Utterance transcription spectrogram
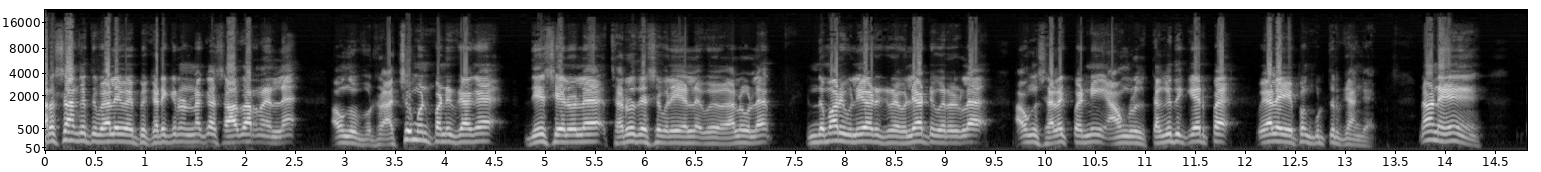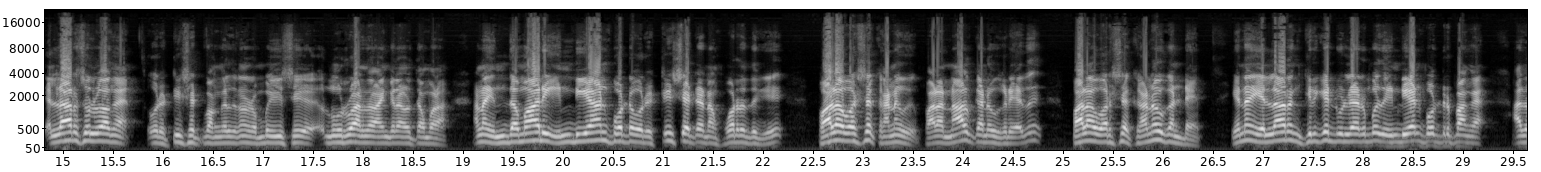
அரசாங்கத்து வேலைவாய்ப்பு கிடைக்கணுன்னாக்கா சாதாரணம் இல்லை. அவங்க அச்சீவ்மெண்ட் பண்ணியிருக்காங்க தேசிய அளவில் சர்வதேச விளையாட அளவில். இந்த மாதிரி விளையாடுகிற விளையாட்டு வீரர்களை அவங்க செலக்ட் பண்ணி அவங்களுக்கு தகுதிக்கேற்ப வேலைவாய்ப்பும் கொடுத்துருக்காங்க. நான் எல்லாரும் சொல்லுவாங்க ஒரு டிஷர்ட் வாங்குறதுனா ரொம்ப ஈஸி நூறுரூவா இருந்தால் வாங்கிக்கிறேன் நூற்றம்பது ரூபா. ஆனால் இந்த மாதிரி இந்தியான்னு போட்ட ஒரு டிஷர்ட்டை நான் போடுறதுக்கு பல வருஷ கனவு பல நாள் கனவு கிடையாது. பல வருஷ கனவு கண்டேன். ஏன்னா எல்லாரும் கிரிக்கெட் விளையாடும்போது இந்தியான்னு போட்டிருப்பாங்க. அதை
